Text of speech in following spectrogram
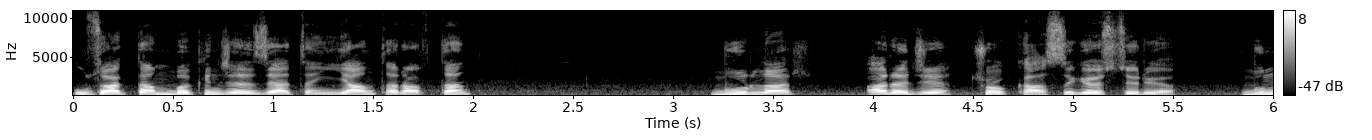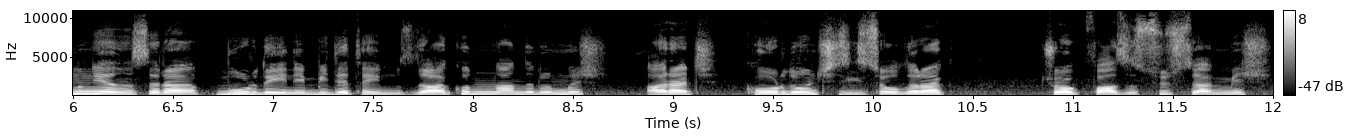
Uzaktan bakınca da zaten yan taraftan buralar aracı çok kaslı gösteriyor. Bunun yanı sıra burada yine bir detayımız daha konumlandırılmış. Araç kordon çizgisi olarak çok fazla süslenmiş.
